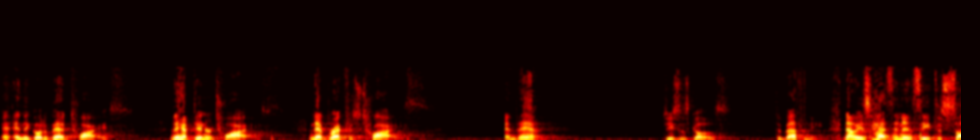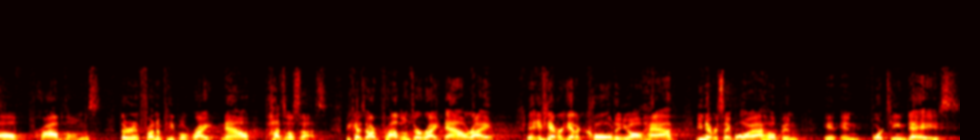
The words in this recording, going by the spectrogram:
And, and they go to bed twice. And they have dinner twice. And they have breakfast twice. And then Jesus goes to Bethany. Now, his hesitancy to solve problems that are in front of people right now puzzles us because our problems are right now, right? If you ever get a cold, and you all have, you never say, Boy, I hope in, in, in 14 days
